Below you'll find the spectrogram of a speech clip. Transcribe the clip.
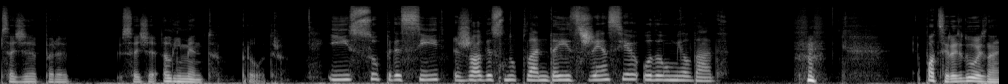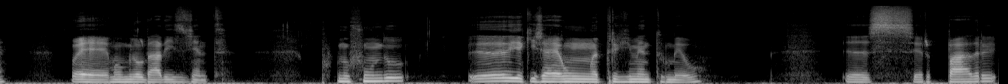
seja para seja alimento para outro. E isso para si joga-se no plano da exigência ou da humildade? Pode ser as duas, não é? É uma humildade exigente. Porque no fundo Uh, e aqui já é um atrevimento meu. Uh, ser padre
